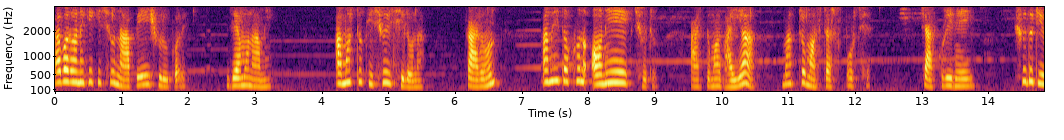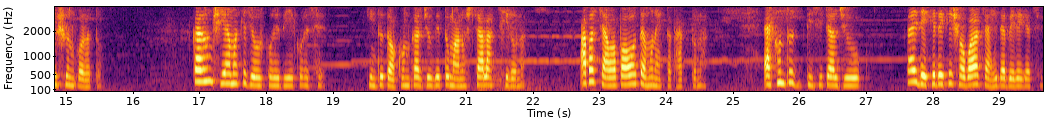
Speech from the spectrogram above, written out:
আবার অনেকে কিছু না পেয়েই শুরু করে, যেমন আমি। আমার তো কিছুই ছিল না, কারণ আমি তখন অনেক ছোট। আর তোমার ভাইয়া মাত্র মাস্টার্স পড়ছে। চাকরি নেই, শুধু টিউশন করাতো। কারণ সে আমাকে জোর করে বিয়ে করেছে। কিন্তু তখনকার যুগে তো মানুষ চালাক ছিল না। আবার চাওয়া পাওয়াও তেমন একটা থাকতো না। এখন তো ডিজিটাল যুগ, তাই দেখে দেখে সবার চাহিদা বেড়ে গেছে।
